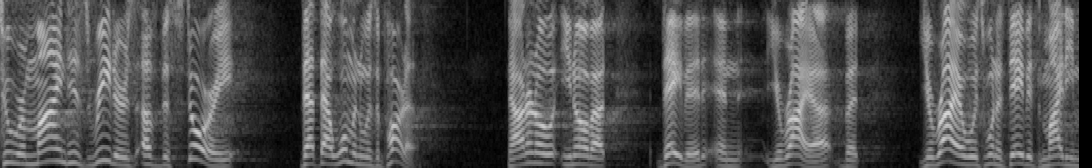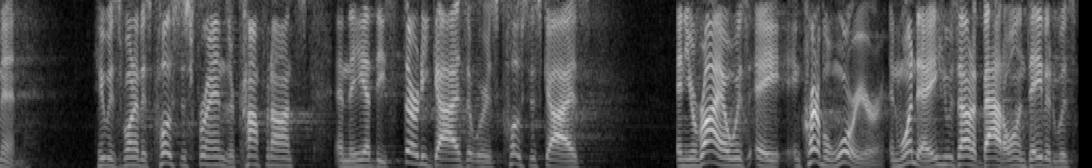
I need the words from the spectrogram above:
to remind his readers of the story that that woman was a part of. Now, I don't know what you know about David and Uriah, but Uriah was one of David's mighty men. He was one of his closest friends or confidants, and he had these 30 guys that were his closest guys. And Uriah was an incredible warrior. And one day he was out at battle, and David was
